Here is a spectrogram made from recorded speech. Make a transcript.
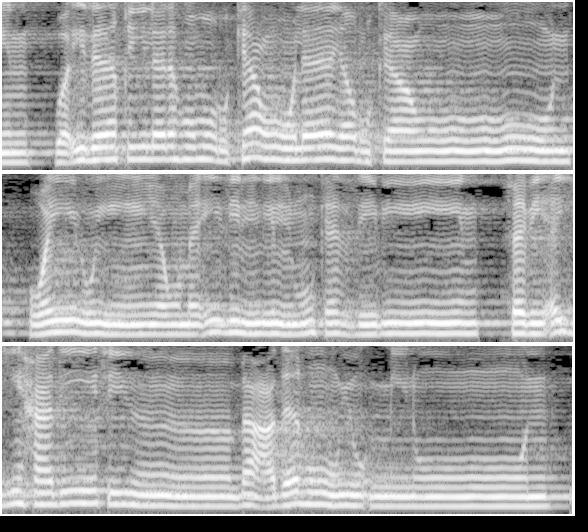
وإذا قيل لهم اركعوا لا يركعون ويل يومئذ للمكذبين فبأي حديث بعده يؤمنون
